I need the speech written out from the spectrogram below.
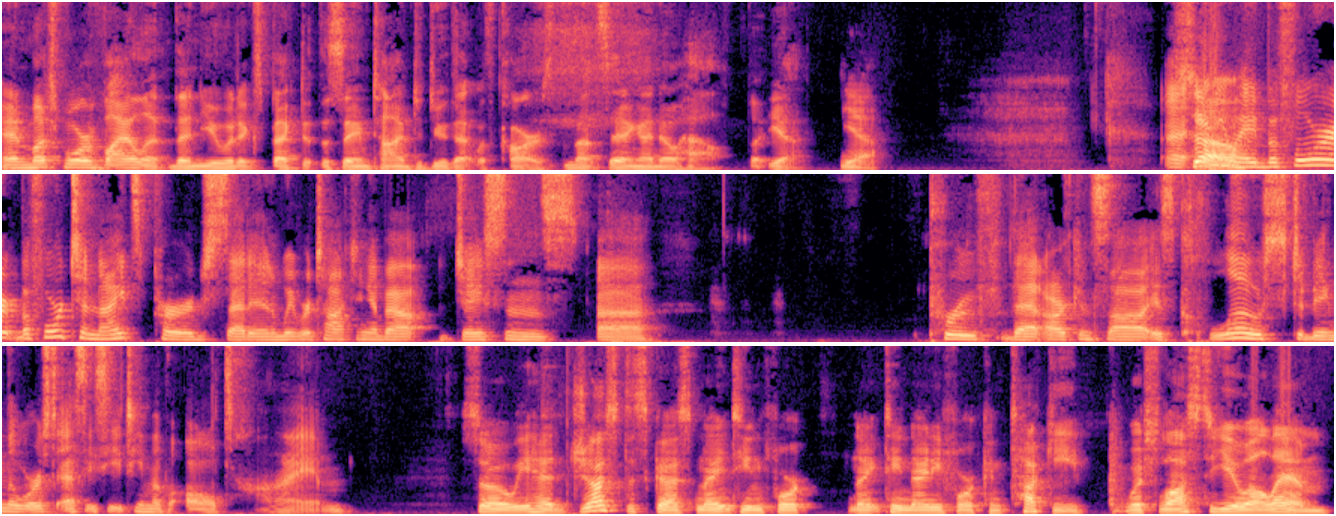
and much more violent than you would expect at the same time to do that with cars. I'm not saying I know how, but yeah. yeah. Uh, So- anyway, before before tonight's purge set in, we were talking about Jason's uh, proof that Arkansas is close to being the worst SEC team of all time. So we had just discussed 1904 1994 Kentucky, which lost to ULM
